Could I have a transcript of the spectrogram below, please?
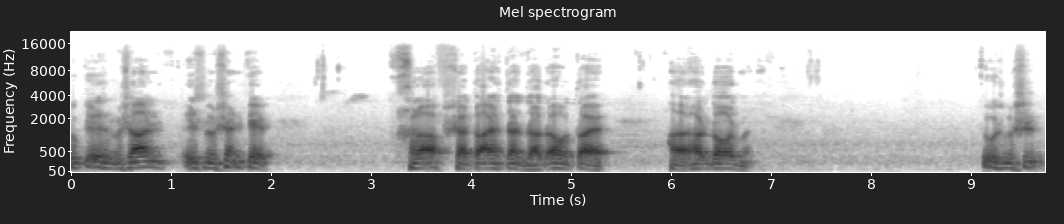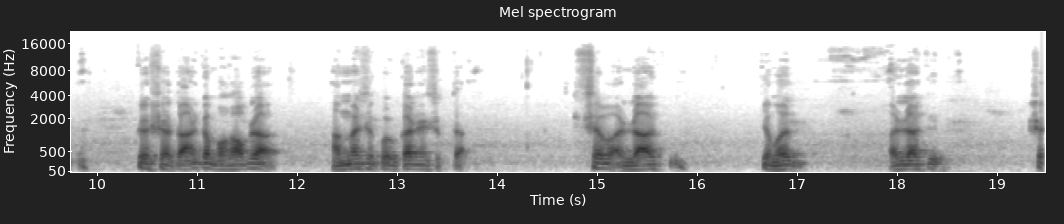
کیونکہ اس مشان اس مشن کے خلاف شیطان اتنا زیادہ ہوتا ہے ہر ہر دور میں۔ کہ اس مشن کے شیطان کا مقابلہ ہم میں سے کوئی کر نہیں سکتا۔ صرف اللہ کی مدد، اللہ کی سے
